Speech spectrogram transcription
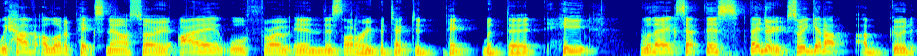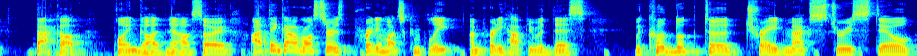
We have a lot of picks now, so I will throw in this lottery protected pick with the Heat. Will they accept this? They do. So we get up a good backup point guard now. So I think our roster is pretty much complete. I'm pretty happy with this. We could look to trade Max Strus still.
